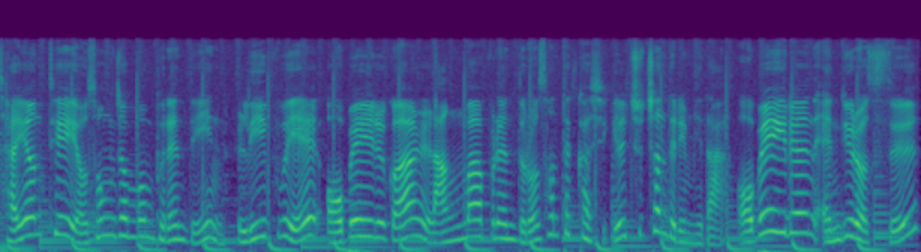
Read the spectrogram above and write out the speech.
자이언트의 여성 전문 브랜드인 리브의 어베일과 랑마 브랜드로 선택하시길 추천드립니다. 어베일은 엔듀러스,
